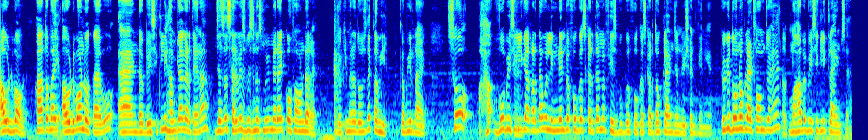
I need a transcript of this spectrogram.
आउटबाउंड हाँ तो भाई आउटबाउंड होता है वो एंड बेसिकली हम क्या करते हैं ना जैसे सर्विस बिज़नेस में भी मेरा एक को फाउंडर है जो कि मेरा दोस्त है कबीर कबीर नायक। सो हाँ, वो बेसिकली क्या करता है वो लिंक्डइन पे फोकस करता है मैं फेसबुक पे फोकस करता हूँ क्लाइंट जनरेशन के लिए। क्योंकि दोनों प्लेटफॉर्म जो है वहाँ पे बेसिकली क्लाइंट्स हैं।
